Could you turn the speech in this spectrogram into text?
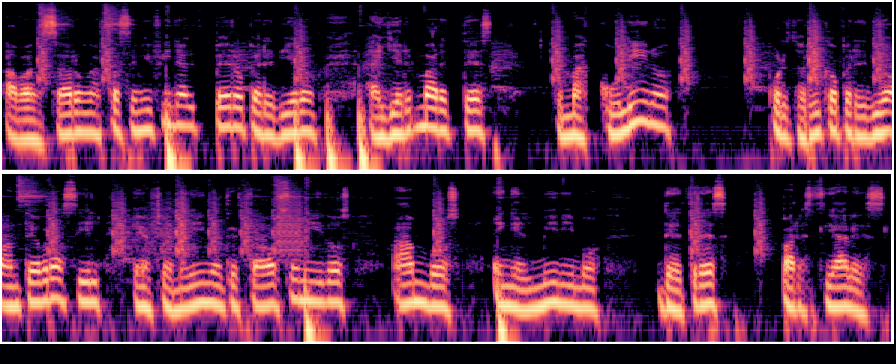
avanzaron hasta semifinal, pero perdieron ayer martes. El masculino Puerto Rico perdió ante Brasil en femenino ante Estados Unidos, ambos en el mínimo de tres parciales.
